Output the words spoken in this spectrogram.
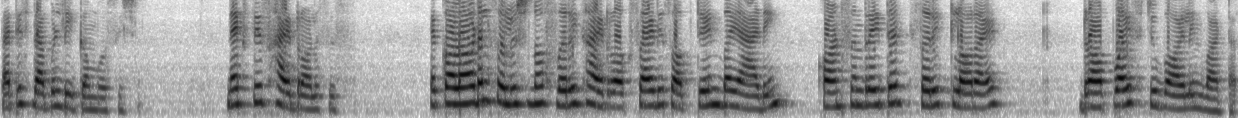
That is double decomposition. Next is hydrolysis. A colloidal solution of ferric hydroxide is obtained by adding concentrated ferric chloride dropwise to boiling water.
